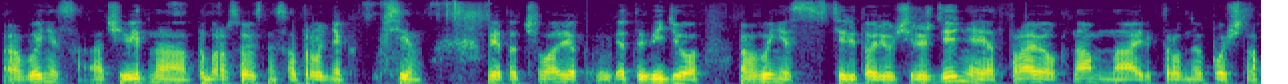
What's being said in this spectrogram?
э, вынес, очевидно, добросовестный сотрудник ФСИН. Этот человек это видео вынес с территории учреждения и отправил к нам на электронную почту,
